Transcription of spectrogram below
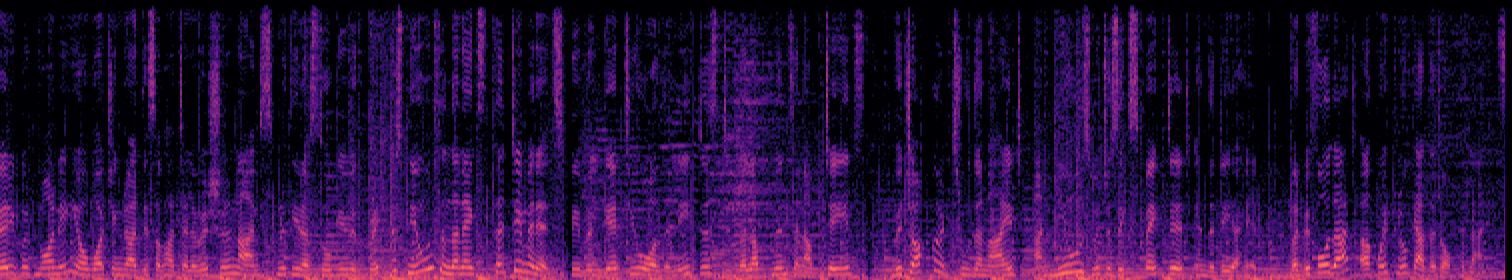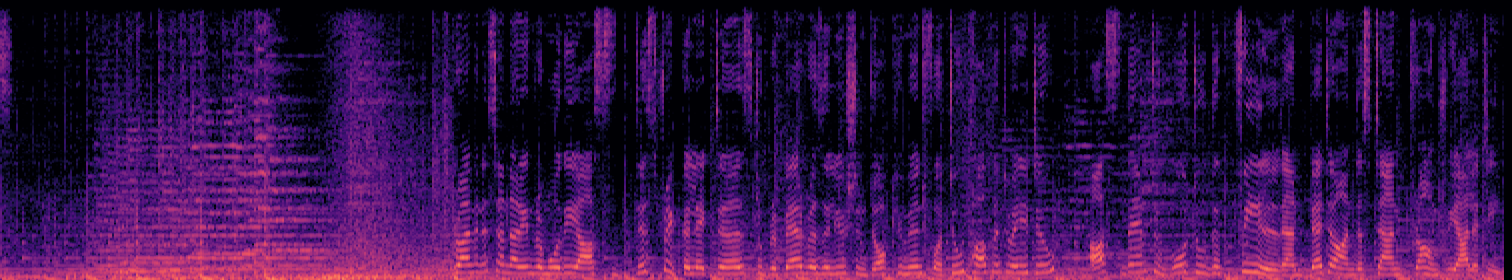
very good morning. You're watching Rajya Sabha Television. I'm Smriti Rastogi with breakfast news. In the next 30 minutes, we will get you all the latest developments and updates which occurred through the night and news which is expected in the day ahead. But before that, a quick look at the top headlines. Prime Minister Narendra Modi asks district collectors to prepare resolution document for 2022, asks them to go to the field and better understand ground realities.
